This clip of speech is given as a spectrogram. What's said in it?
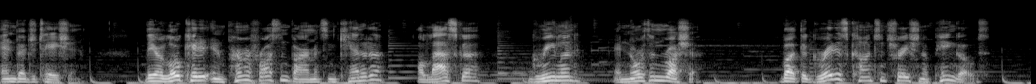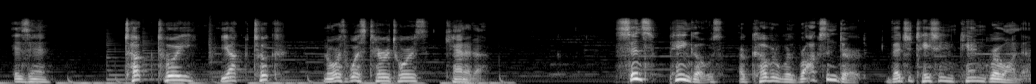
and vegetation. They are located in permafrost environments in Canada, Alaska, Greenland, and northern Russia. But the greatest concentration of pingos is in Tuktoyaktuk, Northwest Territories, Canada. Since pingos are covered with rocks and dirt, vegetation can grow on them.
